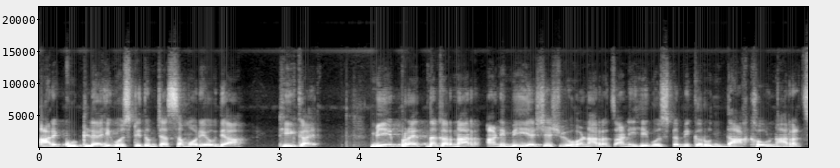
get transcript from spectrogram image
अरे कुठल्याही गोष्टी तुमच्यासमोर येऊ द्या ठीक आहे. मी प्रयत्न करणार आणि मी यशस्वी होणारच आणि ही गोष्ट मी करून दाखवणारच.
